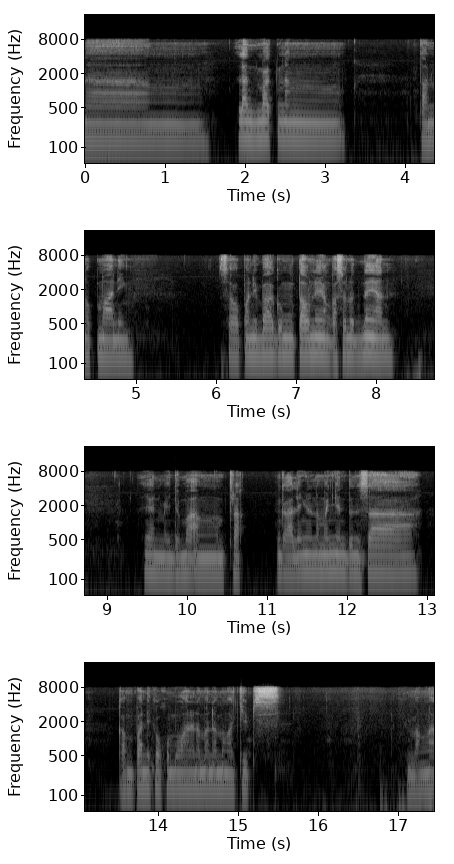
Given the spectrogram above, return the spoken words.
ng landmark ng town of Manning. So panibagong town na yan kasunod na yan. Yan may dumaang truck galing na naman yan dun sa company ko kumuha na naman ng mga chips. Yung mga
